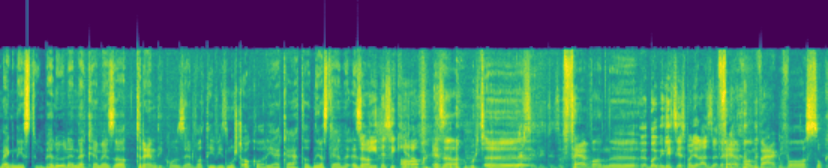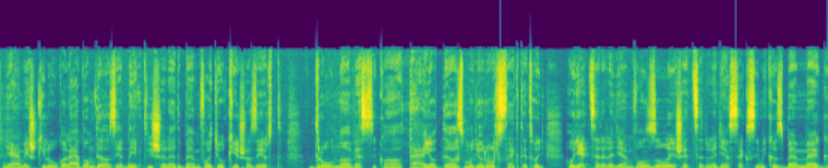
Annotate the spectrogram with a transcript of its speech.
megnéztünk belőle, nekem ez a trendi konzervativizmust akarják átadni, aztán ez a, Létezik ilyen? a, ez a ö, létezik. fel van ö, szíves, magyarázz el. fel van vágva a szoknyám, és kilóg a lábam, de azért népviseletben vagyok, és azért drónnal vesszük a tájat, de az Magyarország. Tehát, hogy, hogy egyszerre legyen vonzó, és egyszerre legyen szexi, miközben meg,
